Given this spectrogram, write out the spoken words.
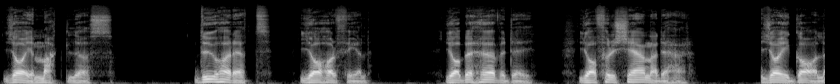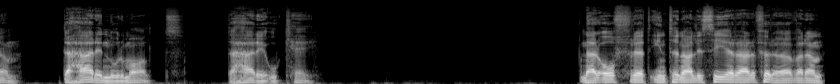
Jag är maktlös. Du har rätt, jag har fel. Jag behöver dig. Jag förtjänar det här. Jag är galen. Det här är normalt. Det här är okej. Okay. När offret internaliserar förövaren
